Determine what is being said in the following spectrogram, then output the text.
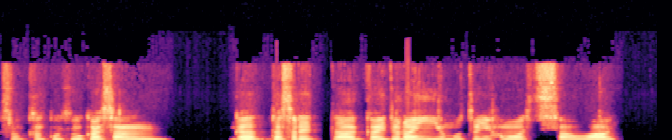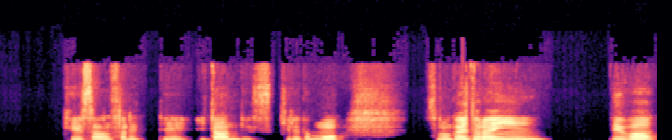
その観光協会さんが出されたガイドラインをもとに浜松市さんは計算されていたんですけれども、そのガイドラインでは、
